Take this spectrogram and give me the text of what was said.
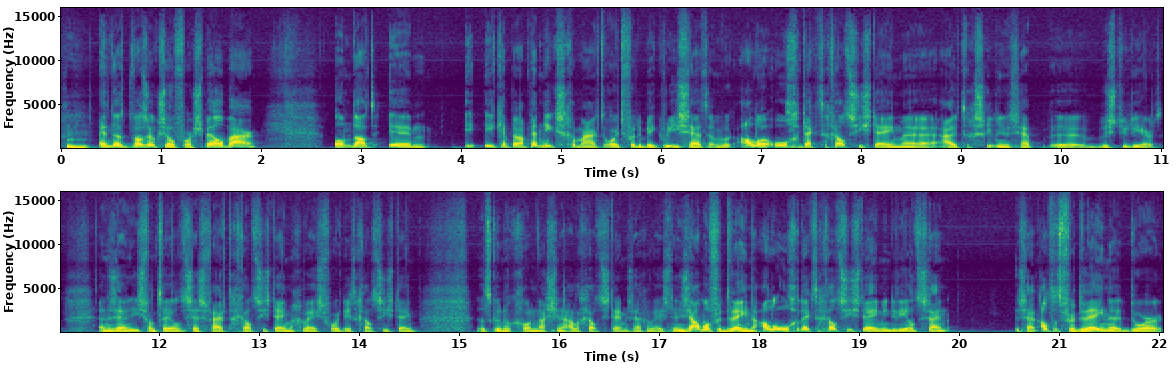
Mhm. En dat was ook zo voorspelbaar, omdat ehm, ik, heb een appendix gemaakt ooit voor de Big Reset. En we alle ongedekte geldsystemen uit de geschiedenis heb eh, bestudeerd. En er zijn iets van 256 geldsystemen geweest voor dit geldsysteem. Dat kunnen ook gewoon nationale geldsystemen zijn geweest. En die zijn allemaal verdwenen. Alle ongedekte geldsystemen in de wereld zijn, zijn altijd verdwenen door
